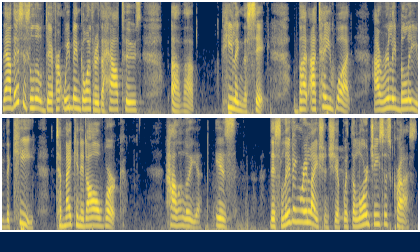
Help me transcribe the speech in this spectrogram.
Now, this is a little different. We've been going through the how to's of uh, healing the sick. But I tell you what, I really believe the key to making it all work, hallelujah, is this living relationship with the Lord Jesus Christ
